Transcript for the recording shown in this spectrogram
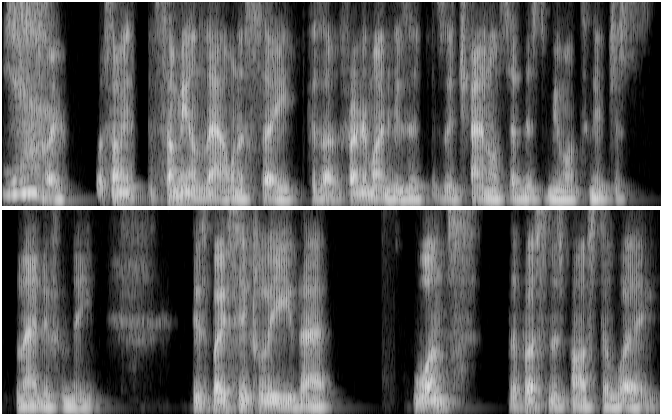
Yeah. Sorry. Well, something, something on that I want to say, because a friend of mine who's a, who's a channel said this to me once and it just landed for me, is basically that once the person has passed away,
